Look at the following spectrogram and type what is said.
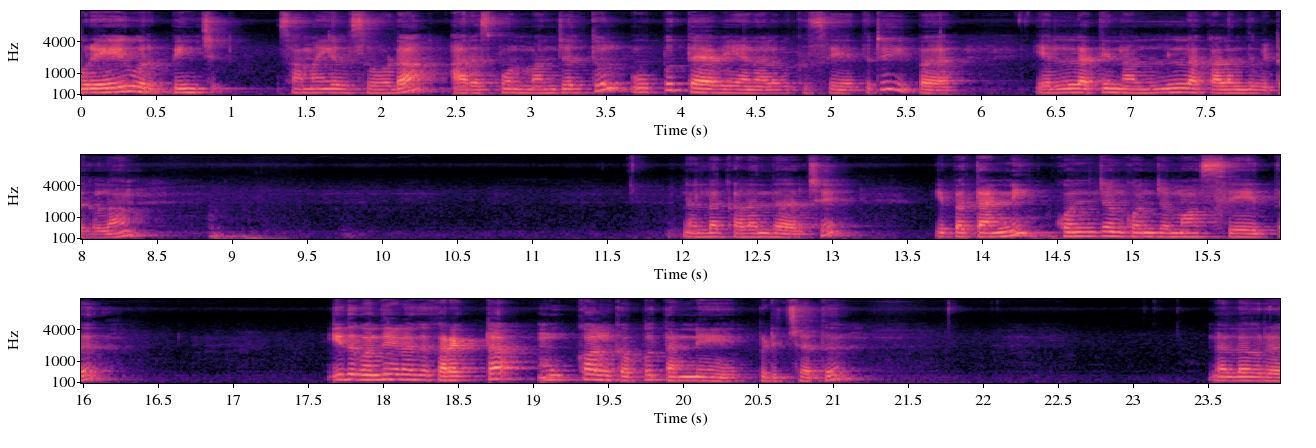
ஒரே ஒரு பிஞ்ச் சமையல் சோடா அரை ஸ்பூன் மஞ்சள் தூள் உப்பு தேவையான அளவுக்கு சேர்த்துட்டு இப்போ எல்லாத்தையும் நல்லா கலந்து விட்டுக்கலாம். நல்லா கலந்தாச்சு. இப்போ தண்ணி கொஞ்சம் கொஞ்சமாக சேர்த்து இதுக்கு வந்து எனக்கு கரெக்டாக முக்கால் கப்பு தண்ணி பிடிச்சது. நல்ல ஒரு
